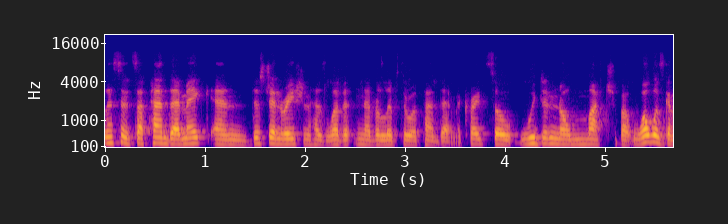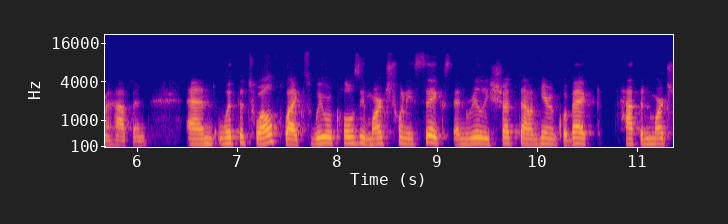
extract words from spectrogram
listen, it's a pandemic and this generation has lev- never lived through a pandemic, right? So we didn't know much about what was going to happen. And with the 12 plex, we were closing March 26th and really shut down here in Quebec happened March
